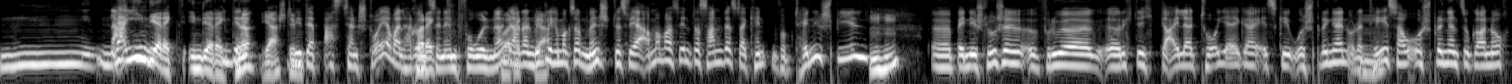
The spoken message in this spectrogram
Nein. Na, indirekt, indirekt, indirekt, ne? Ja, stimmt. Nee, der Bastian Steuerwald hat Korrekt. uns den empfohlen. Ne? Korrekt, der hat dann wirklich ja. immer gesagt, Mensch, das wäre auch mal was Interessantes. Der kennt ihn vom Tennisspielen. Mhm. Äh, Benny Schlusche, äh, früher äh, richtig geiler Torjäger, SG Urspringen oder mhm. TSV Urspringen sogar noch.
